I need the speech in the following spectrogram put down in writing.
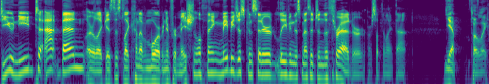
do you need to at Ben, or like is this like kind of more of an informational thing? Maybe just consider leaving this message in the thread or or something like that. Yep, totally.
